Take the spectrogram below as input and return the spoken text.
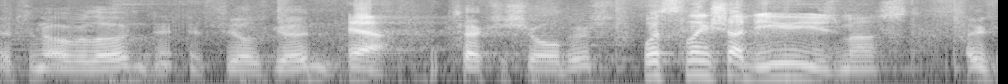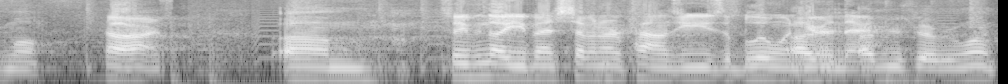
It's an overload. It it feels good. Yeah. Protects your shoulders. What slingshot do you use most? I use them all. All right. Um, so even though you bench 700 pounds, you use the blue one here I've, and there. I've used every one.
